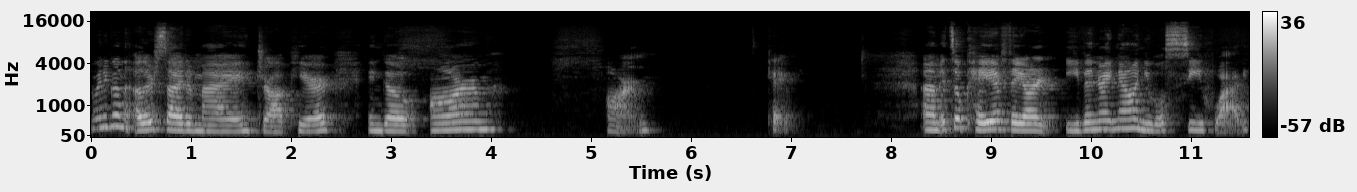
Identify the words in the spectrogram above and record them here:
I'm going to go on the other side of my drop here and go arm, arm. Okay. Um, it's okay if they aren't even right now, and you will see why.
